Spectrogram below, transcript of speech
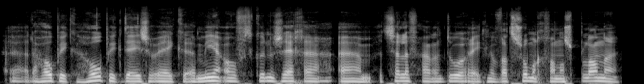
Eh, daar hoop ik, hoop ik deze week eh, meer over te kunnen zeggen. Ehm, het zelf aan het doorrekenen wat sommige van onze plannen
